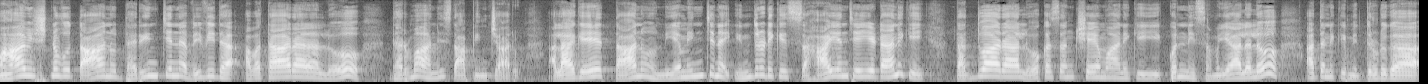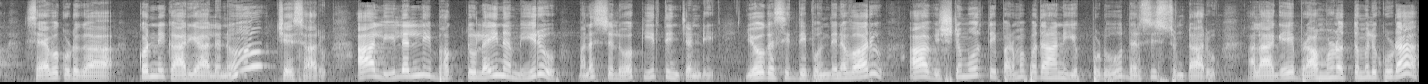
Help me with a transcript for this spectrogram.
మహావిష్ణువు తాను ధరించిన వివిధ అవతారాలలో ధర్మాన్ని స్థాపించారు. అలాగే తాను నియమించిన ఇంద్రుడికి సహాయం చేయటానికి తద్వారా లోక సంక్షేమానికి కొన్ని సమయాలలో అతనికి మిత్రుడుగా సేవకుడుగా కొన్ని కార్యాలను చేశారు. ఆ లీలల్ని భక్తులైన మీరు మనస్సులో కీర్తించండి. యోగసిద్ధి పొందినవారు ఆ విష్ణుమూర్తి పరమపదాన్ని ఎప్పుడూ దర్శిస్తుంటారు. అలాగే బ్రాహ్మణోత్తములు కూడా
